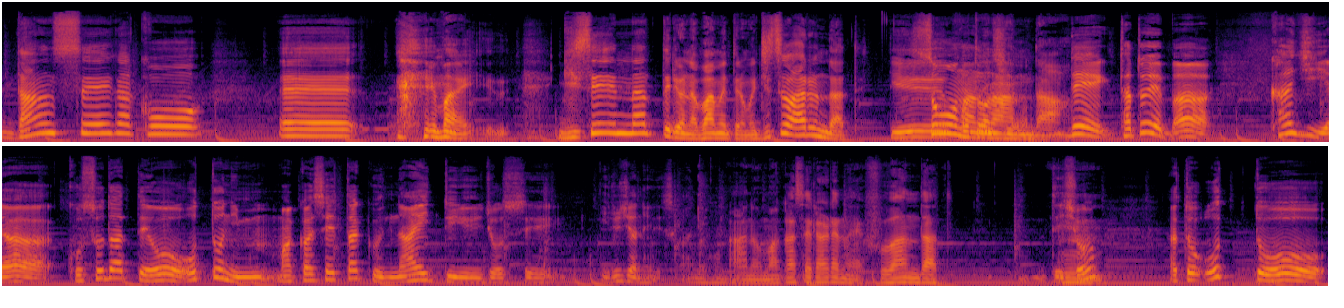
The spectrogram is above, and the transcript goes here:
男性がこう、えー まあ犠牲になってるような場面っていうのも実はあるんだっていうことそうなんだ。で例えば家事や子育てを夫に任せたくないっていう女性いるじゃないですか日本あの任せられない不安だでしょ、うん。あと夫を、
